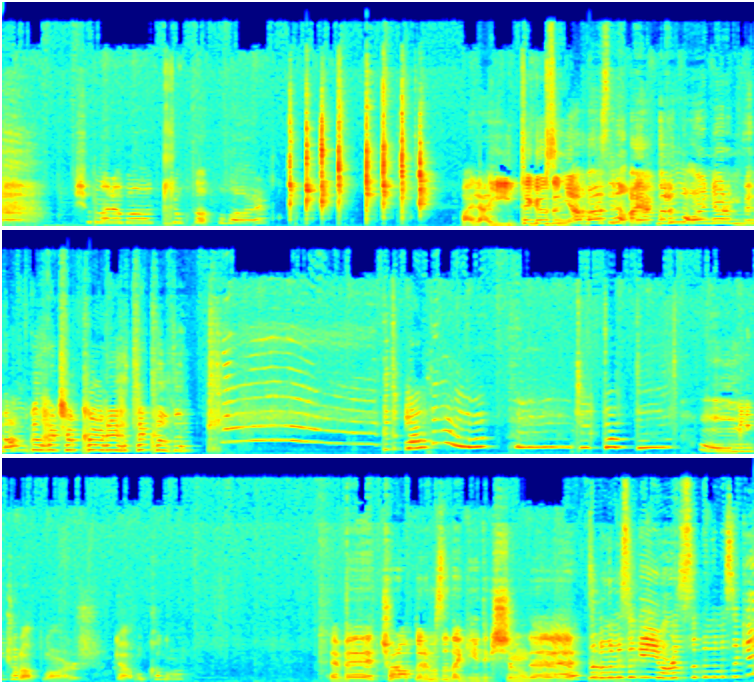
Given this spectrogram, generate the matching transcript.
Şunlara bak, çok tatlılar. Hala Yiğit'te gözün ya. Ben senin ayaklarınla oynuyorum. Neden bu kadar çok kameraya takıldın? Gıdıklandın mı? Hmm, Çok tatlı. Oo, minik çoraplar. Gel bakalım. Evet, çoraplarımızı da giydik şimdi. Zıbınımızı giyiyoruz, zıbınımızı giyiyoruz.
